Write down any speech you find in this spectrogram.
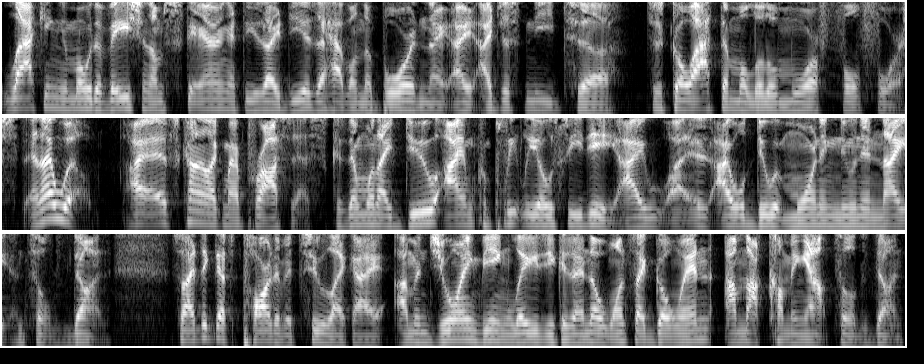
lacking in motivation. I'm staring at these ideas I have on the board, and I, I, I just need to just go at them a little more full forced, and I will. I, it's kind of like my process because then when I do, I am completely OCD. I, I I will do it morning, noon, and night until it's done. So I think that's part of it too. Like I I'm enjoying being lazy because I know once I go in, I'm not coming out till it's done.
